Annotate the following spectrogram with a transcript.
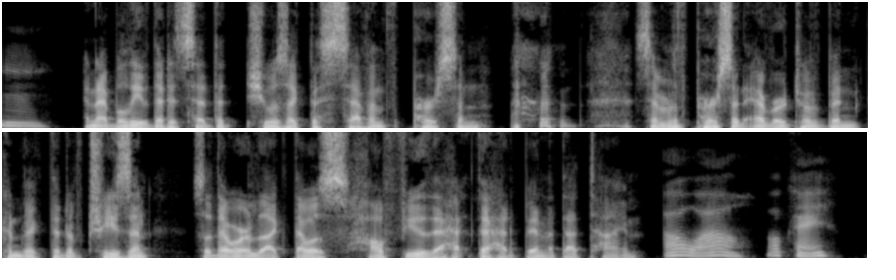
Mm. And I believe that it said that she was like the seventh person, seventh person ever to have been convicted of treason. So there were like, that was how few that ha- there had been at that time. Oh, wow. Okay.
